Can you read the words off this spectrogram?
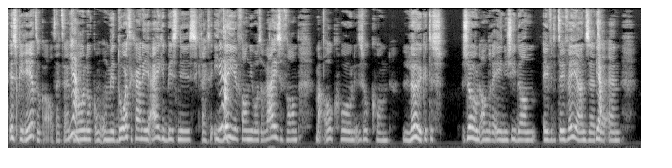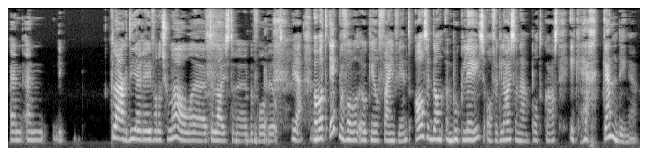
inspireert ook altijd. Hè? Ja. Gewoon ook om, om weer door te gaan in je eigen business. Je krijgt er ideeën van, je wordt er wijzer van. Maar ook gewoon, het is ook gewoon leuk. Het is zo'n andere energie dan even de tv aanzetten. Ja. En, en, en die klaagdiarree van het journaal eh, te luisteren, bijvoorbeeld. Ja, maar wat ik bijvoorbeeld ook heel fijn vind, als ik dan een boek lees of ik luister naar een podcast, ik herken dingen.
